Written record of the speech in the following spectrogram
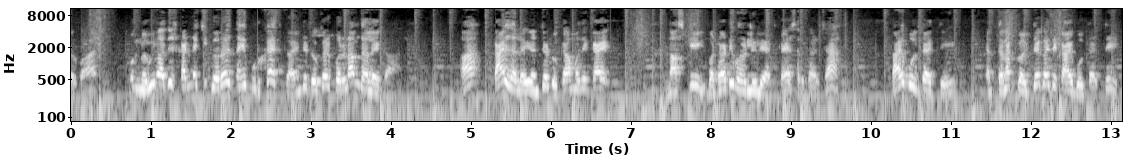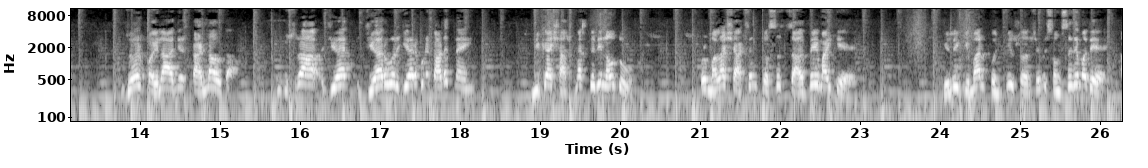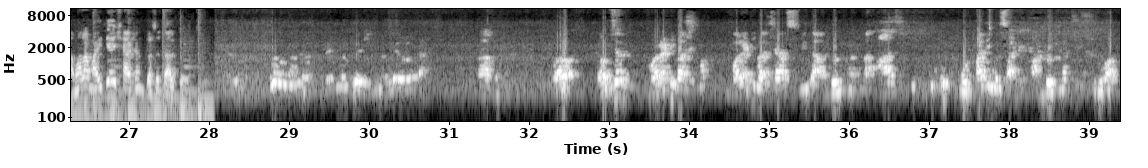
संदर्भात. मग नवीन आदेश काढण्याची गरज नाही मूर्ख आहेत का? यांच्या डोक्यावर परिणाम झालाय का? हा? काय झालंय? यांच्या डोक्यामध्ये काय नासकी बटाटे भरलेले आहेत काय सरकारच्या? काय बोलतायत ते? त्यांना कळतंय का ते काय बोलतायत ते? जर पहिला आदेश काढला होता दुसरा जी आर जी आर वर जी आर कोणी काढत नाही. मी काय शासनात कधी नव्हतो. पण मला शासन कसं चालतंय माहिती आहे. गेले किमान पंचवीस वर्ष मी संसदेमध्ये आहे. आम्हाला माहिती आहे शासन कसं चालतंय. सर मराठी भाषा मराठी भाषा अस्मिता आंदोलनाला आज खूप मोठा दिवस आहे. आंदोलनाची सुरुवात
